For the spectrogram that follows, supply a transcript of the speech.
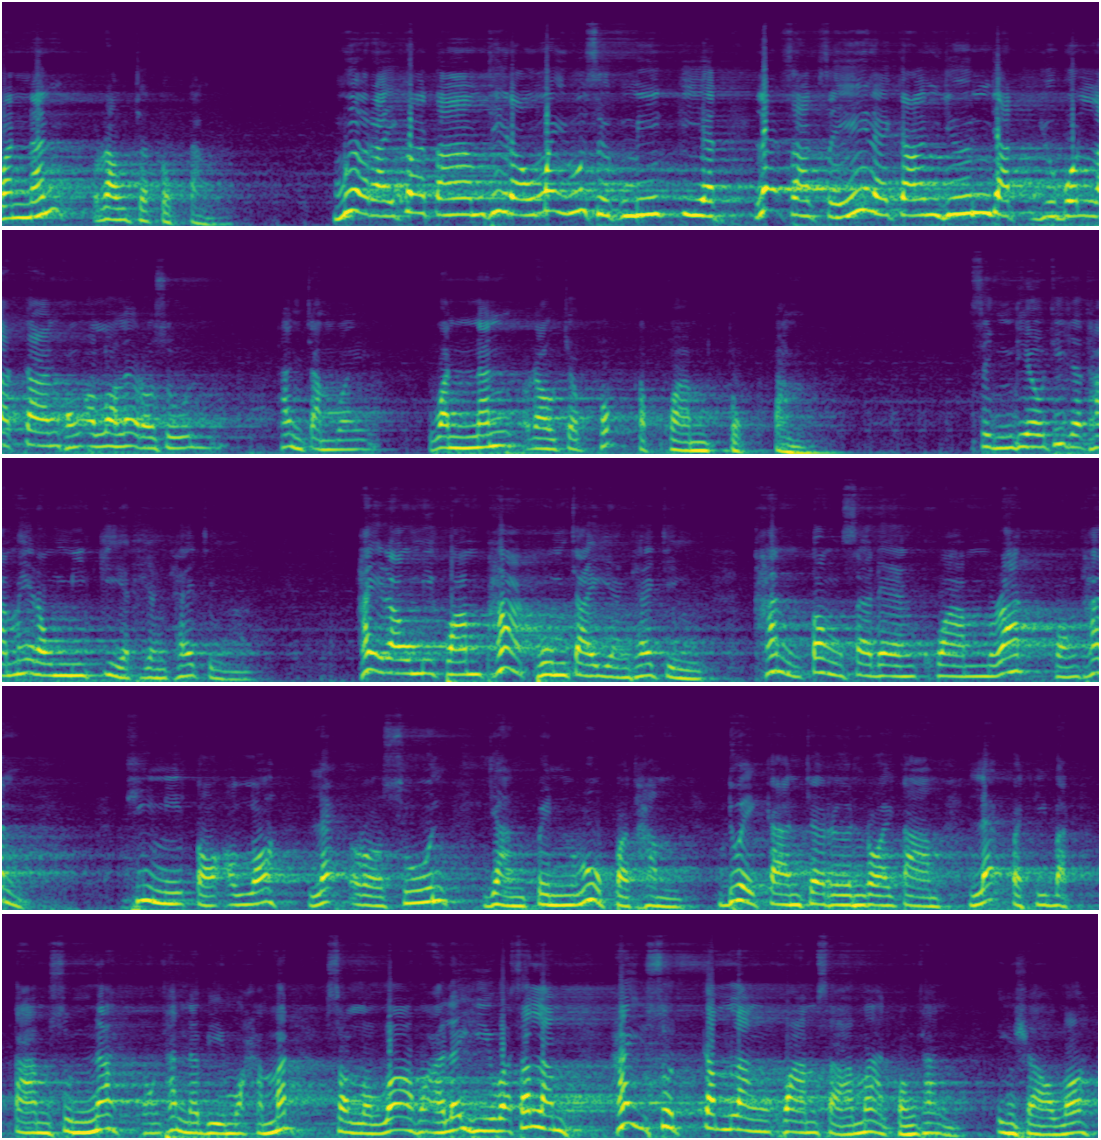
วันนั้นเราจะตกต่ำเมื่อไรก็ตามที่เราไม่รู้สึกมีเกียรติ และศักดิ์ศรีในการยืนหยัดอยู่บนหลักการของอัลลอฮ์และรอซูล ท่านจำไว้ วันนั้นเราจะพบกับความตกต่ำสิ่งเดียวที่จะทำให้เรามีเกียรติอย่างแท้จริง ให้เรามีความภาคภูมิใจอย่างแท้จริง ท่านต้องแสดงความรักของท่าน ที่มีต่ออัลลอฮ์และรอซูลอย่างเป็นรูปธรรม ด้วยการเจริญรอยตามและปฏิบัติตามสุนนะของท่านนบีมุฮัมมัดสัลลัลลอฮุอะลัยฮิวะสัลลัมให้สุดกำลังความสามารถของท่าน อินชาอัลลอฮ์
